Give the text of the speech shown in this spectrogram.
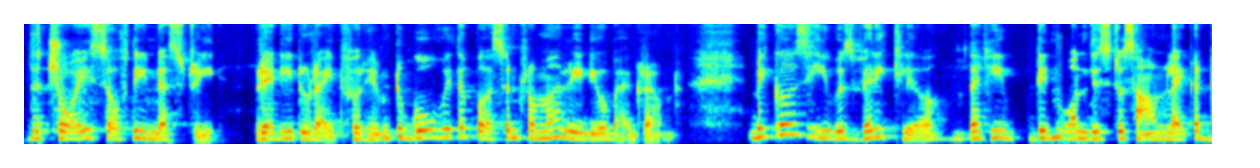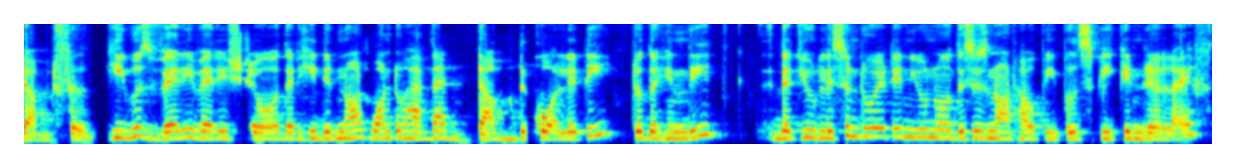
the choice of the industry ready to write for him to go with a person from a radio background because he was very clear that he didn't want this to sound like a dubbed film. He was very, very sure that he did not want to have that dubbed quality to the Hindi that you listen to it and you know this is not how people speak in real life.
